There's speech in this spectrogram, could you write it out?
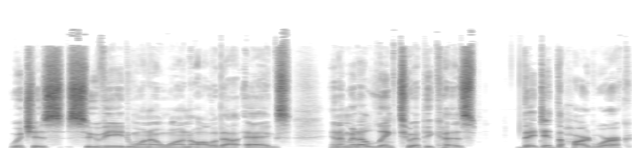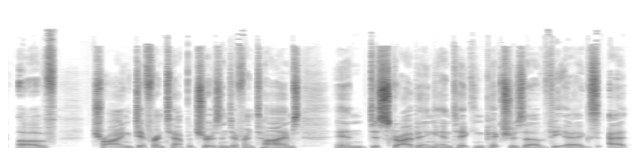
which is sous vide 101, all about eggs. And I'm going to link to it because they did the hard work of trying different temperatures and different times and describing and taking pictures of the eggs at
